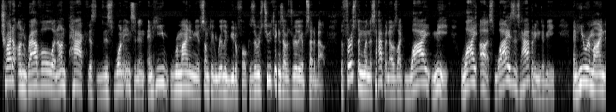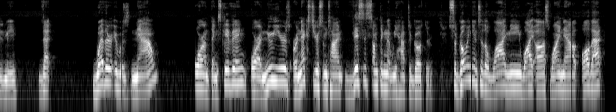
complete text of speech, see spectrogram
try to unravel and unpack this this one incident and he reminded me of something really beautiful because there was two things I was really upset about. The first thing when this happened I was like why me? Why us? Why is this happening to me? And he reminded me that whether it was now or on Thanksgiving or on New Year's or next year sometime this is something that we have to go through. So going into the why me, why us, why now, all that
